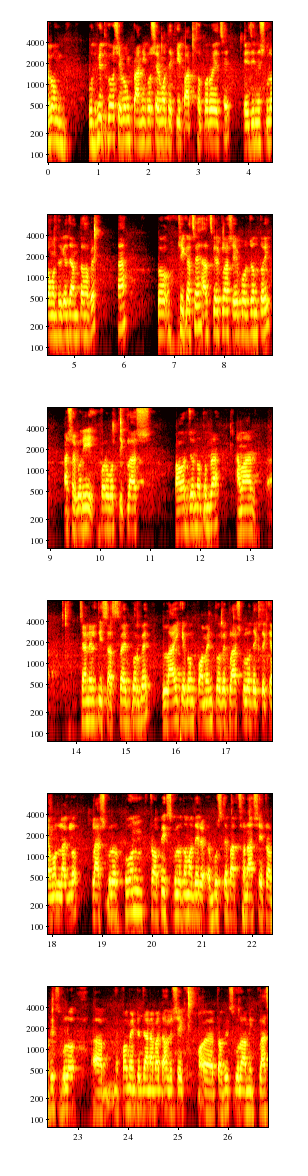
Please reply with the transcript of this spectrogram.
এবং উদ্ভিদ কোষ এবং প্রাণী কোষের মধ্যে কি পার্থক্য রয়েছে? এই জিনিসগুলো আমাদেরকে জানতে হবে হ্যাঁ? তো ঠিক আছে, আজকের ক্লাস এ পর্যন্তই। আশা করি পরবর্তী ক্লাস পাওয়ার জন্য তোমরা আমার চ্যানেলটি সাবস্ক্রাইব করবে লাইক এবং কমেন্ট করবে ক্লাসগুলো দেখতে কেমন লাগল। ক্লাসগুলোর কোন টপিকসগুলো তোমাদের বুঝতে পারছ না, সেই টপিকসগুলো কমেন্টে জানাবা, তাহলে সেই টপিকসগুলো আমি ক্লাস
